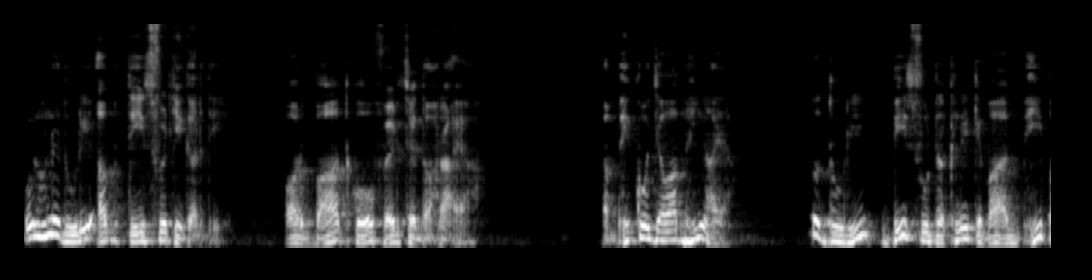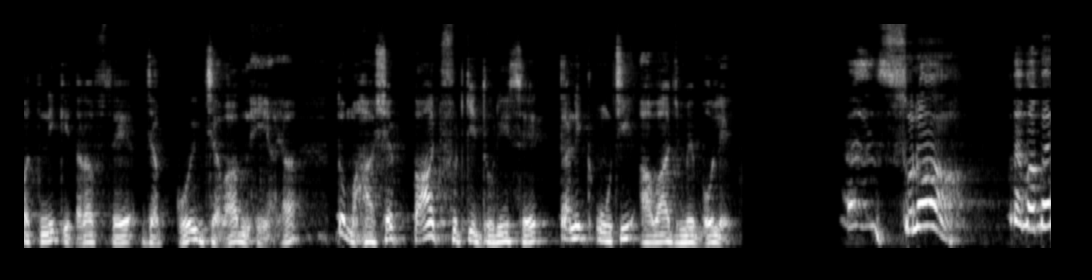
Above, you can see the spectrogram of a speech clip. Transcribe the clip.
उन्होंने दूरी अब तीस फीट की कर दी और बात को फिर से दोहराया। अब भी कोई जवाब नहीं आया। तो दूरी बीस फुट रखने के बाद भी पत्नी की तरफ़ से जब कोई जवाब नहीं आया तो महाशय पाँच फुट की दूरी से तनिक ऊँची आवाज़ में बोले सुनो, मैं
